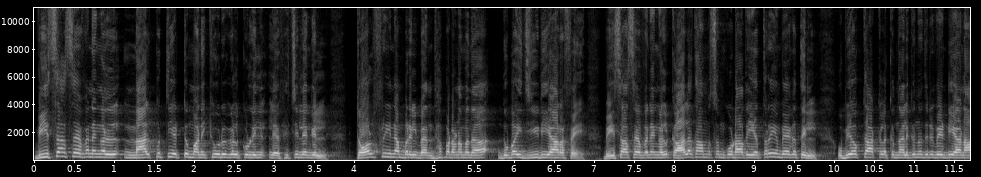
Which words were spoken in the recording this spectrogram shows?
വിസ സേവനങ്ങൾ നാൽപ്പത്തിയെട്ട് മണിക്കൂറുകൾക്കുള്ളിൽ ലഭിച്ചില്ലെങ്കിൽ ടോൾ ഫ്രീ നമ്പറിൽ ബന്ധപ്പെടണമെന്ന് Dubai G D R F A. Visa സേവനങ്ങൾ കാലതാമസം കൂടാതെ എത്രയും വേഗത്തിൽ ഉപയോക്താക്കൾക്ക് നൽകുന്നതിനു വേണ്ടിയാണ്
